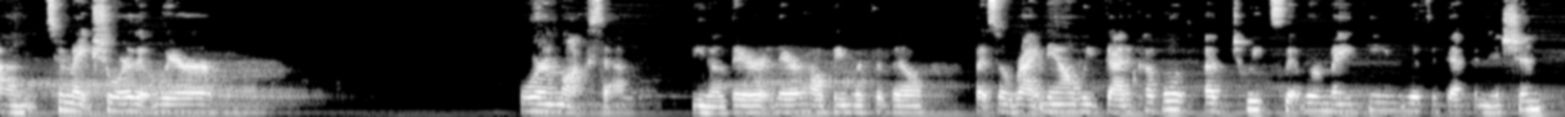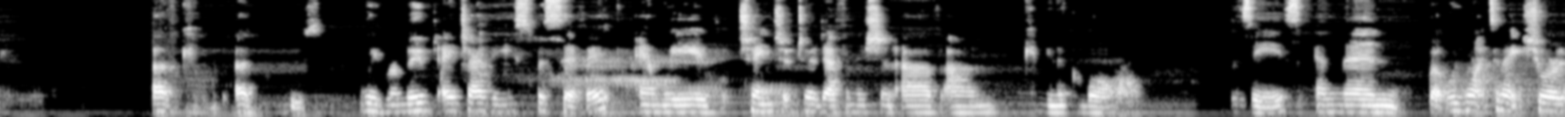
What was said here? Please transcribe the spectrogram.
um, to make sure that we're we're in lockstep. You know, they're they're helping with the bill. But so right now we've got a couple of, of tweaks that we're making with the definition of, of we've removed HIV specific and we've changed it to a definition of um, communicable disease. And then, but we want to make sure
